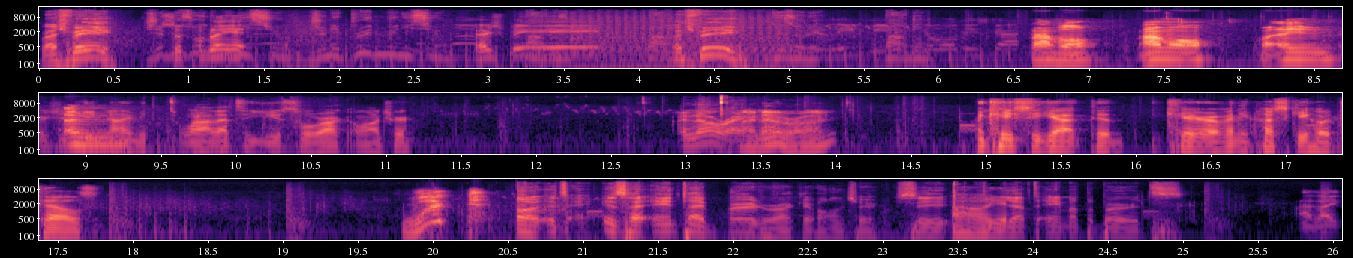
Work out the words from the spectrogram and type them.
Rush B. Super play it. Rush B. Rush B. Bravo. Bravo. Um, Wow, that's a useful rocket launcher. I know, right? I know, right? In case you got to care of any pesky hotels. What? Oh, it's it's an anti-bird rocket launcher. See, Oh, you yeah. have to aim at the birds. I like.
